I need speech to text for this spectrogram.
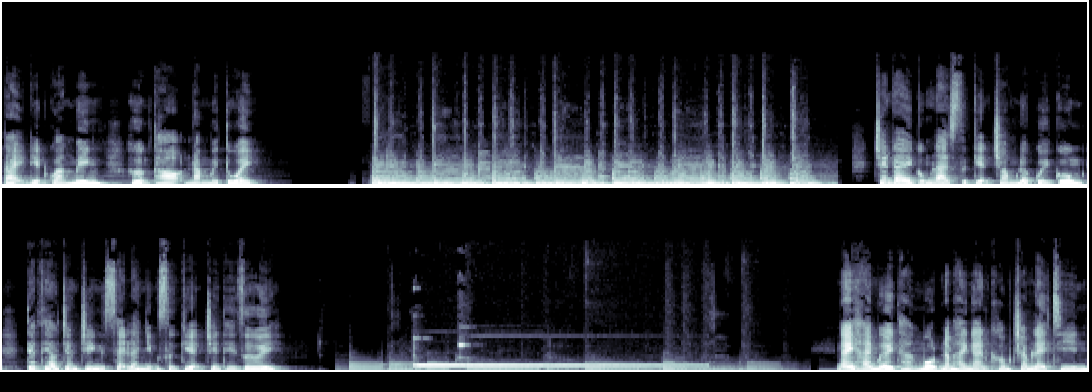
tại Điện Quang Minh, hưởng thọ 50 tuổi. Trên đây cũng là sự kiện trong nước cuối cùng, tiếp theo chương trình sẽ là những sự kiện trên thế giới. Ngày 20 tháng 1 năm 2009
